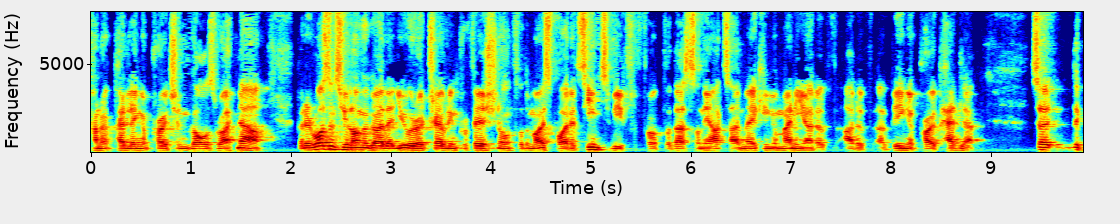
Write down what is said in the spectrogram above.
kind of paddling approach and goals right now. But it wasn't too long ago that you were a traveling professional for the most part. It seems to be for, for us on the outside making your money out of, out of uh, being a pro paddler. So the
